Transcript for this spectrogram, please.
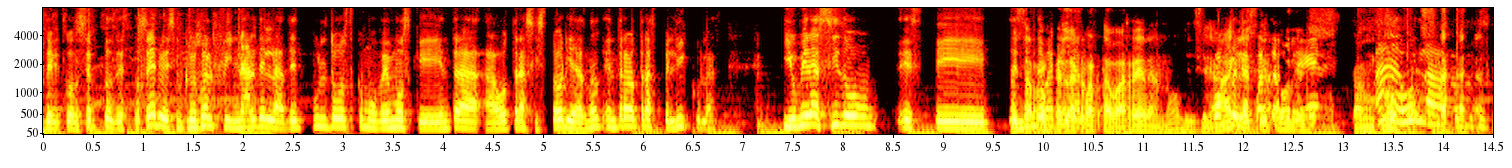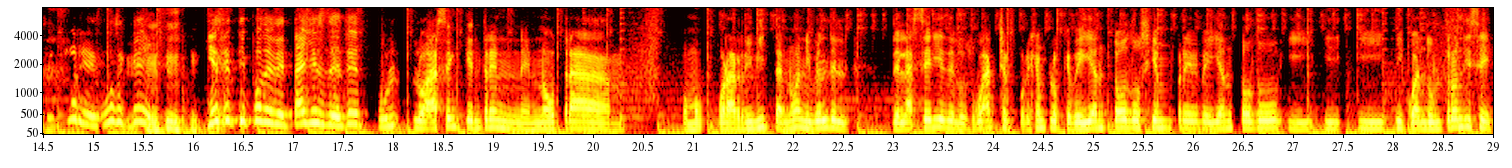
del concepto de estos héroes. Incluso al final de la Deadpool 2, como vemos que entra a otras historias, ¿no? Entra a otras películas. Y hubiera sido este. Hasta rompe la cuarta barrera, ¿no? Dice, rompe la cuarta barrera. Ah, hola, los escritores, no sé qué. Y ese tipo de detalles de Deadpool lo hacen que entren en otra como por arribita, ¿no? A nivel del, de la serie de los Watchers, por ejemplo, que veían todo, siempre veían todo y, y, y, cuando Ultron dice,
